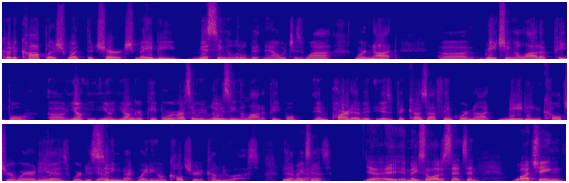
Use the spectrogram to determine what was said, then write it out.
could accomplish what the church may be missing a little bit now, which is why we're not uh, reaching a lot of people, uh, young, you know, younger people, or I say we're losing a lot of people. And part of it is because I think we're not meeting culture where it is. We're just sitting back waiting on culture to come to us. Does that make yeah. sense? Yeah, it, it, makes a lot of sense. And watching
